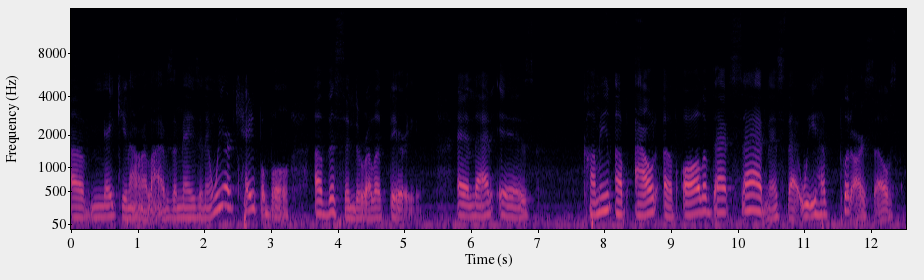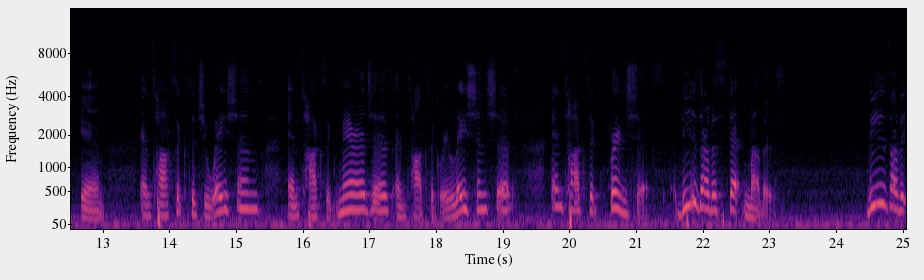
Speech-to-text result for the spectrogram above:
of making our lives amazing and we are capable of the Cinderella theory. And that is coming up out of all of that sadness that we have put ourselves in and toxic situations and toxic marriages and toxic relationships and toxic friendships. These are the stepmothers these are the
